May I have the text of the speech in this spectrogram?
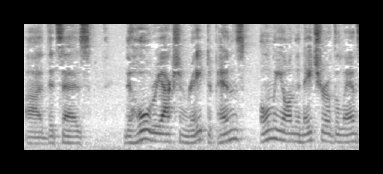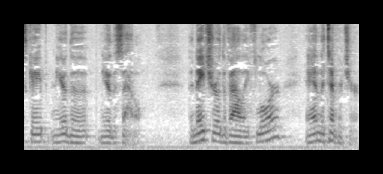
uh, that says the whole reaction rate depends only on the nature of the landscape near the near the saddle, the nature of the valley floor, and the temperature.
